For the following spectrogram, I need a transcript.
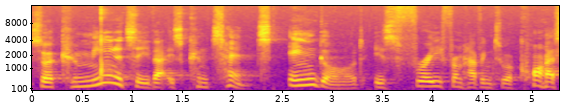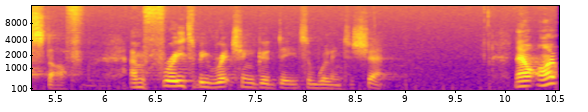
So, a community that is content in God is free from having to acquire stuff and free to be rich in good deeds and willing to share. Now, I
